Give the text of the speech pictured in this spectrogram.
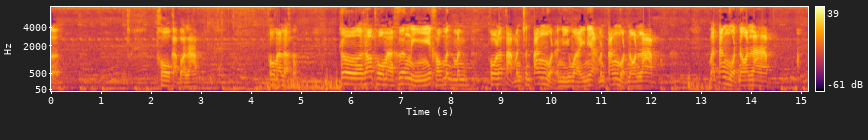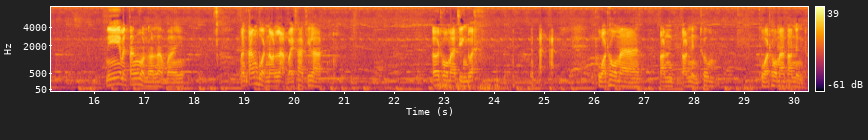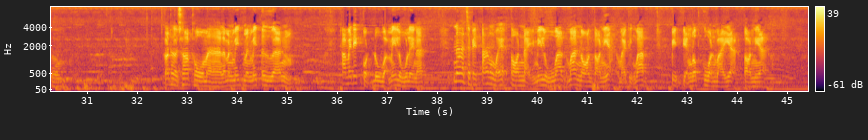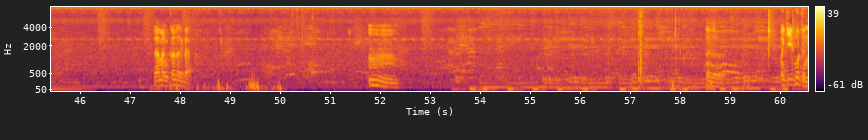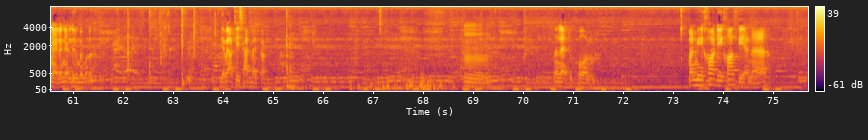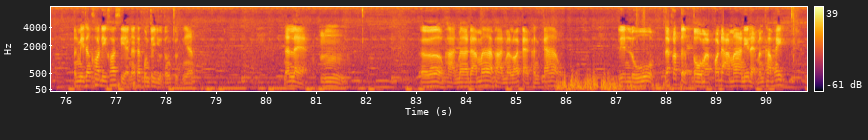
โทรกับบอรับ โทรมาเหรอ เธอชอบโทรมาเครื่องนี้เขามันมันโทรศัพท์มันฉันตั้งหมวดอันนี้ไว้เนี่ย มันตั้งหมวดนอนหลับ มันตั้งหมวดนอนหลับ นี่มันตั้งหมวดนอนหลับไว้ มันตั้งบวดนอนหลับไว้ค่ะที่รัก เออโทรมาจริงด้วย ผัวโทรมาตอนตอนหนึ่งทุ่มผัวโทรมาตอนหนึ่งทุ่ม ก็เธอชอบโทรมาแล้วมันไม่ มันไม่เตือน ถ้าไม่ได้กดดูอะไม่รู้เลยนะ น่าจะไปตั้งไว้ตอนไหนไม่รู้ว่าว่านอนตอนเนี้ย หมายถึงว่าปิดเสียงรบกวนไว้อะตอนเนี้ย แล้วมันก็เลยแบบ อืมเออเมื่อกี้พูดถึงไหนแล้วเนี่ยลืมไปหมดแล้ว ดี๋ยวไปเอาที่ชาร์จแบตก่อนอืมนั่นแหละทุกคน มันมีข้อดีข้อเสียนะ มันมีทั้งข้อดีข้อเสียนะ ถ้าคุณจะอยู่ตรงจุดเนี้ย นั่นแหละ อืม เออ ผ่านมาดราม่าผ่านมาร้อยแปดพันเก้าเรียนรู้แล้วก็เติบโตมาเพราะดราม่านี่แหละ มันทำให้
